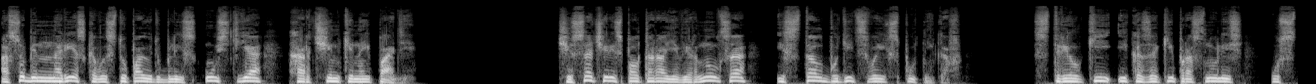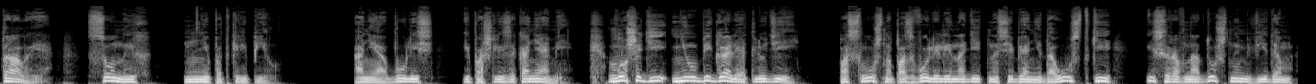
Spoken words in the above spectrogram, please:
особенно резко выступают близ устья Харчинкиной пади. Часа через полтора я вернулся и стал будить своих спутников. Стрелки и казаки проснулись усталые, сон их не подкрепил. Они обулись и пошли за конями. Лошади не убегали от людей, послушно позволили надеть на себя недоустки и с равнодушным видом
